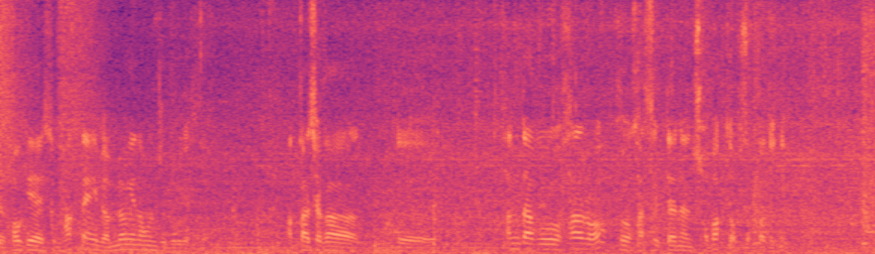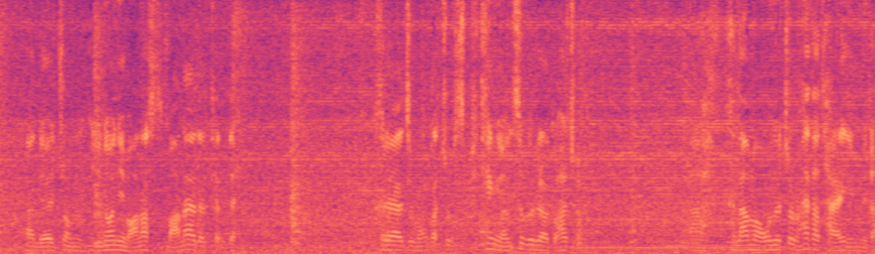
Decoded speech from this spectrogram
근데 거기에 지금 학생이 몇 명이 나 오는지 모르겠어요. 아까 제가 그 한다고 하러 그거 갔을 때는 저밖에 없었거든요. 아, 내일 좀 인원이 많았, 많아야 될 텐데. 그래야지 뭔가 좀 스피킹 연습을이라도 하죠. 아, 그나마 오늘 좀 해서 다행입니다.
